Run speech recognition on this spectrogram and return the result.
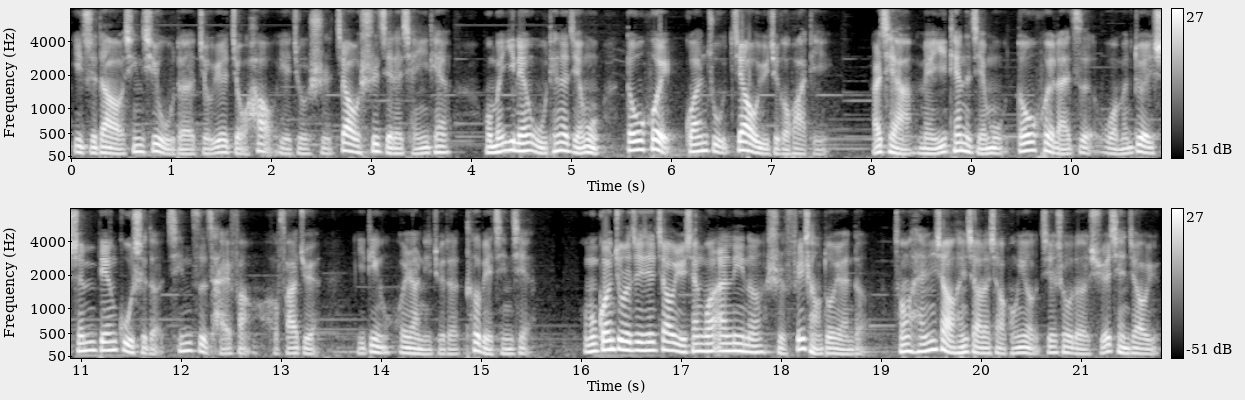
一直到星期五的九月九号，也就是教师节的前一天，我们一连五天的节目都会关注教育这个话题。而且啊，每一天的节目都会来自我们对身边故事的亲自采访和发掘，一定会让你觉得特别亲切。我们关注的这些教育相关案例呢，是非常多元的，从很小很小的小朋友接受的学前教育。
